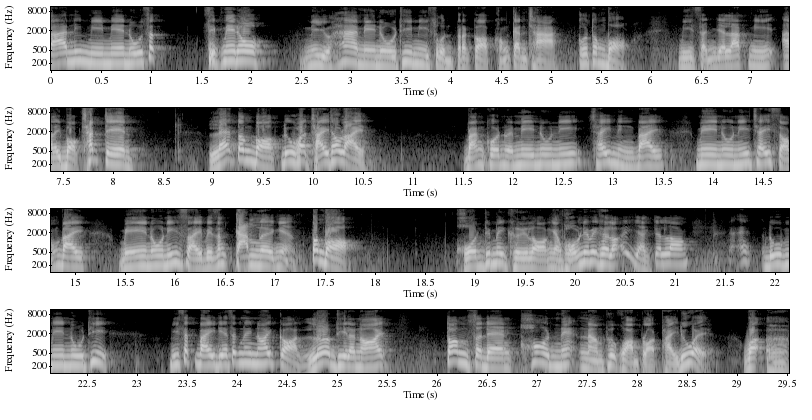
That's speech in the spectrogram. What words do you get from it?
ร้านนี้มีเมนูสัก10เมนู มีอยู่ 5 เมนูที่มีส่วนประกอบของกัญชาก็ต้องบอก มีสัญลักษณ์มีอะไรบอกชัดเจน และต้องบอกด้วยว่าใช้เท่าไหร่ บางคนว่าเมนูนี้ใช้1ใบ เมนูนี้ใช้2ใบ เมนูนี้ใส่ไปทั้งกำเลยเงี้ยต้องบอก คนที่ไม่เคยลองอย่างผมเนี่ยไม่เคยลองอยากจะลอง ดูเมนูที่มีสักใบเดียวสักน้อยๆก่อน เริ่มทีละน้อย ต้องแสดงข้อแนะนำเพื่อความปลอดภัยด้วย ว่าเออ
